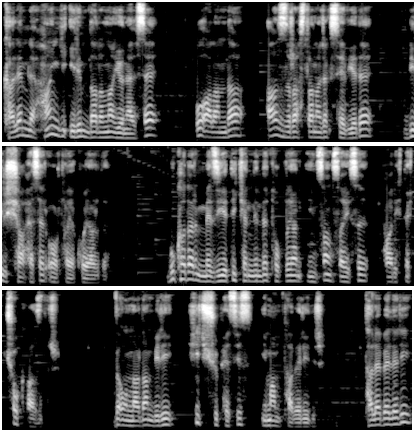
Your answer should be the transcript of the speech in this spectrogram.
kalemle hangi ilim dalına yönelse o alanda az rastlanacak seviyede bir şaheser ortaya koyardı. Bu kadar meziyeti kendinde toplayan insan sayısı tarihte çok azdır. Ve onlardan biri hiç şüphesiz İmam Taberi'dir. Talebeleri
